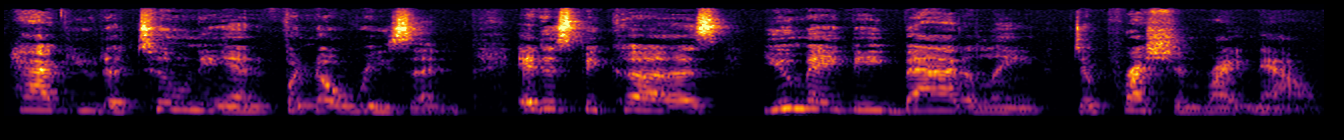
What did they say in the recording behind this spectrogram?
have you to tune in for no reason. It is because you may be battling depression right now.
